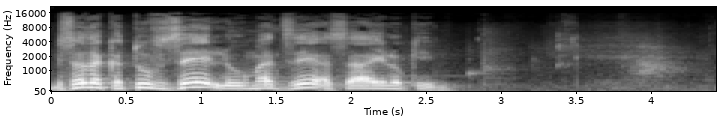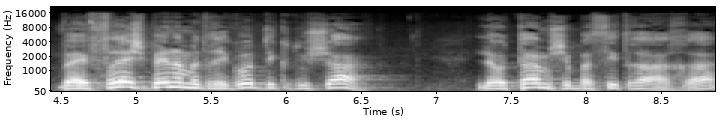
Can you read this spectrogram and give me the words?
בסוד הכתוב זה לעומת זה עשה האלוקים. וההפרש בין המדרגות דקדושה לאותם שבסטרא אחרא,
